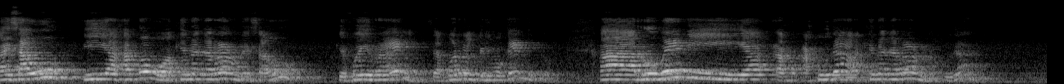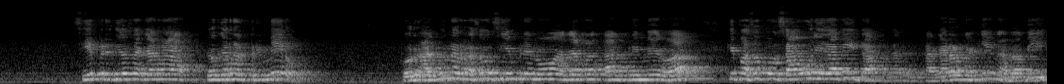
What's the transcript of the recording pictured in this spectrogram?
A Esaú y a Jacobo. ¿A quién agarraron? Esaú, que fue Israel. ¿Se acuerda el primogénito? A Rubén y a, Judá. ¿A quién agarraron? A Judá. Siempre Dios agarra, no agarra al primero. Por alguna razón siempre no agarra al primero. ¿ah? ¿Qué pasó con Saúl y David? Agarraron a quién? A David.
